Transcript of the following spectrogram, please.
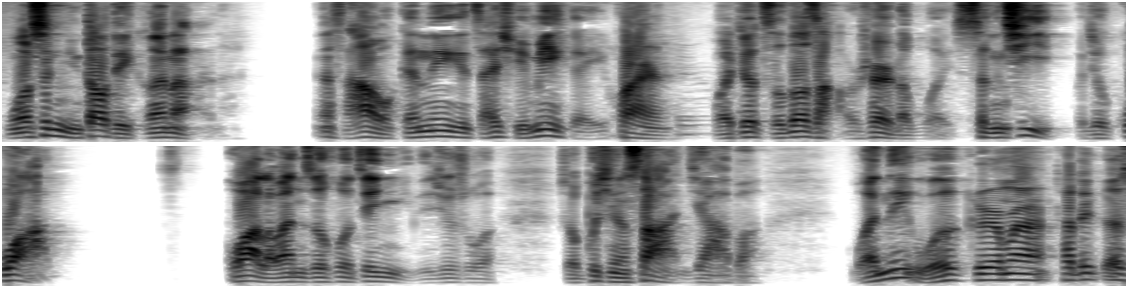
我说：“你到底搁哪儿呢？”那啥，我跟那个咱学妹搁一块儿呢，我就知道咋回事了。我生气，我就挂了。挂了完之后，这女的就说：“说不行，上俺家吧。”我那我个哥们儿，他这个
